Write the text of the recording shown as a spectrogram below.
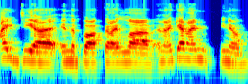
idea in the book that I love, and again, I'm you know,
